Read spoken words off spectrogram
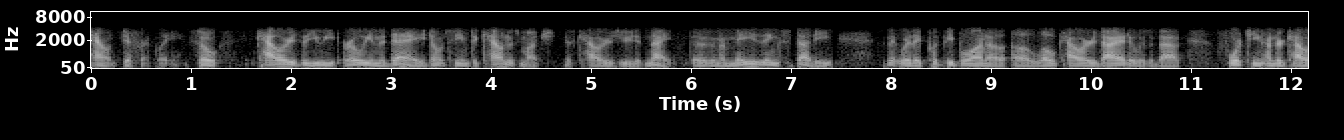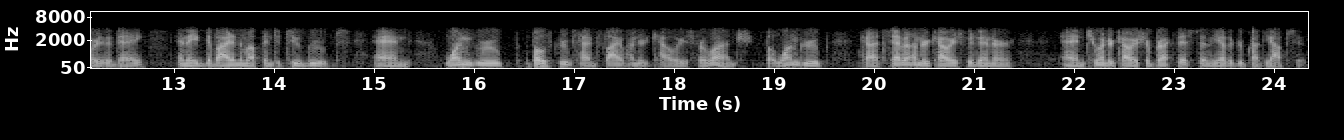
count differently. So calories that you eat early in the day don't seem to count as much as calories you eat at night. There's an amazing study that where they put people on a, a low calorie diet. It was about 1,400 calories a day, and they divided them up into two groups. And one group, both groups had 500 calories for lunch, but one group got 700 calories for dinner and 200 calories for breakfast, and the other group got the opposite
